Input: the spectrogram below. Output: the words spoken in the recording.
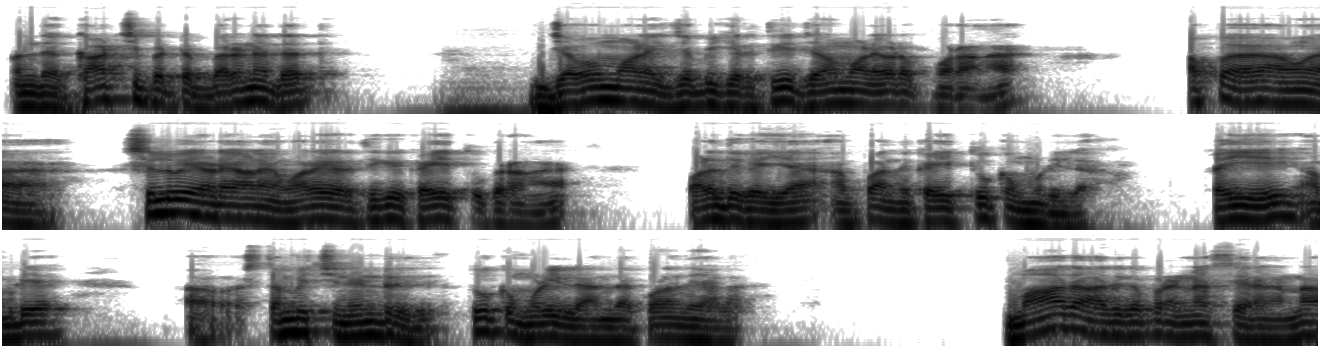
அந்த காட்சி பெற்ற பரணதத் ஜெபமாலை ஜெபிக்கிறதுக்கு ஜபமாலையோடு போகிறாங்க அப்போ அவங்க சிலுவை அடையாளம் வரைகிறதுக்கு கையை தூக்குறாங்க. வலது கையை. அப்போ அந்த கையை தூக்க முடியல. கையை அப்படியே ஸ்தம்பிச்சு நின்றுது. தூக்க முடியல அந்த குழந்தையால். மாதா அதுக்கப்புறம் என்ன செய்கிறாங்கன்னா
